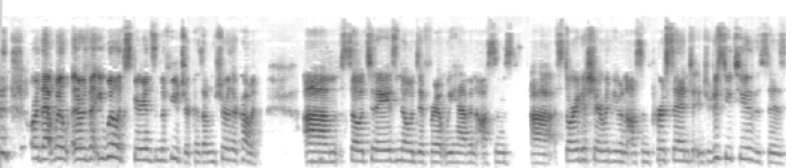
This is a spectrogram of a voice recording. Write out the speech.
or that will or that you will experience in the future, because I'm sure they're coming. Um, so today is no different. We have an awesome story to share with you, an awesome person to introduce you to. This is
